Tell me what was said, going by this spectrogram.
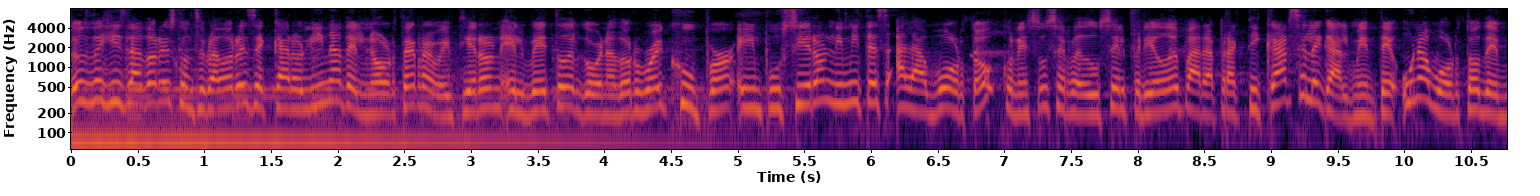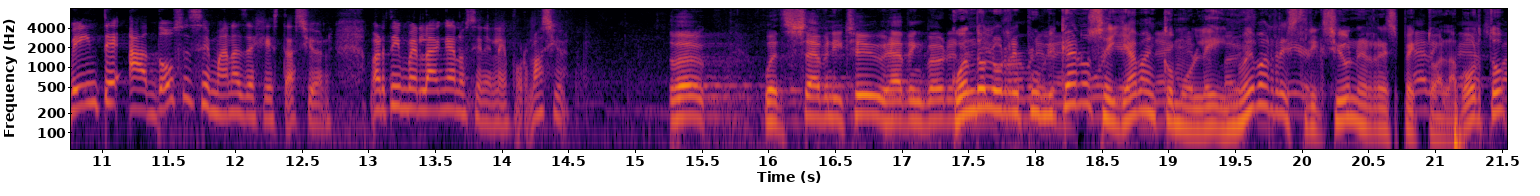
Los legisladores conservadores de Carolina del Norte revirtieron el veto del gobernador Roy Cooper e impusieron límites al aborto. Con eso se reduce el periodo para practicarse legalmente un aborto de 20 a 12 semanas de gestación. Martín Berlanga nos tiene la información. Cuando los republicanos sellaban como ley nuevas restricciones respecto al aborto,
